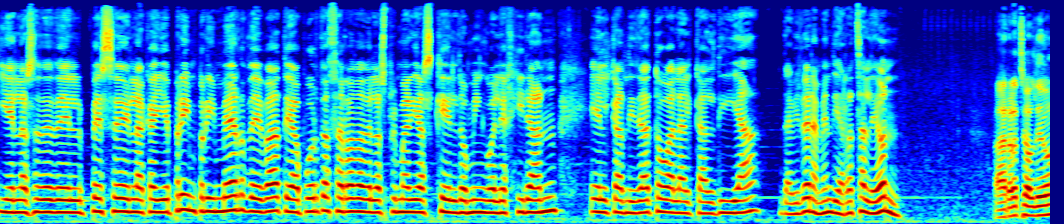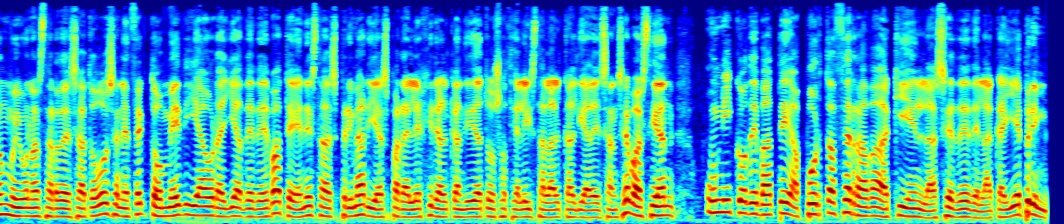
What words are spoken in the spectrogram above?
Y en la sede del PS en la calle Prim, primer debate a puerta cerrada de las primarias que el domingo elegirán el candidato a la alcaldía, David Beramendi, Racha León. A Rachaldeón, muy buenas tardes a todos. En efecto, media hora ya de debate en estas primarias para elegir al candidato socialista a la alcaldía de San Sebastián. Único debate a puerta cerrada aquí en la sede de la calle Prim.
